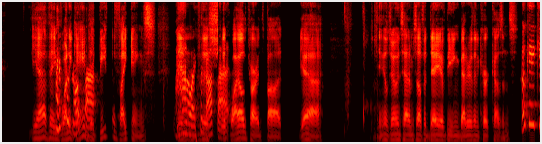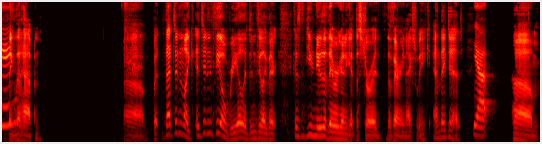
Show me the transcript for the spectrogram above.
yeah, they I won a game. that. They beat the Vikings. wow, I forgot that. wild card spot. Yeah, Daniel Jones had himself a day of being better than Kirk Cousins. Okay, King. Thing that happened. Um, but that didn't like it didn't feel real. It didn't feel like they're because you knew that they were going to get destroyed the very next week, and they did. Yeah. Um,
